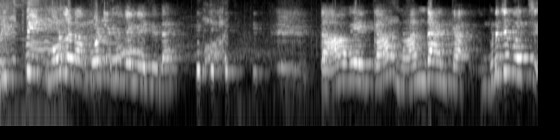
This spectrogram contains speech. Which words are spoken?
ரிப்பீட் மோட்ல நான் போட்டுட்டு இருக்கேன் guys இத. தாவேக்கா நான் தான்க்கா முடிஞ்சு போச்சு.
